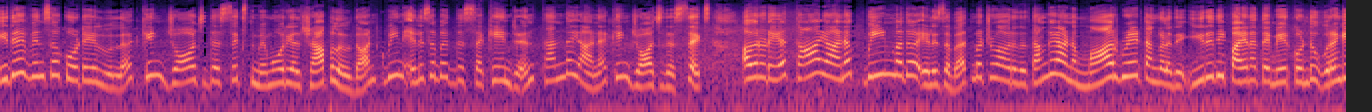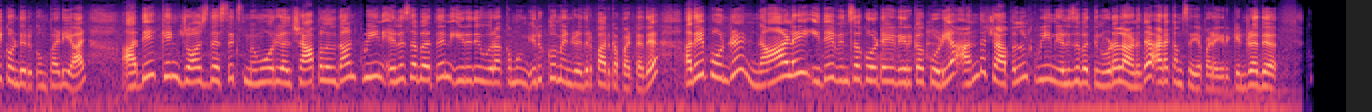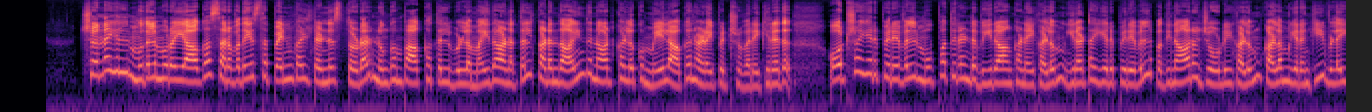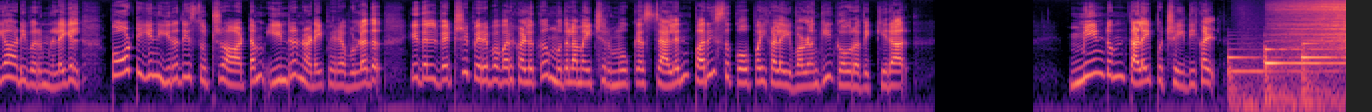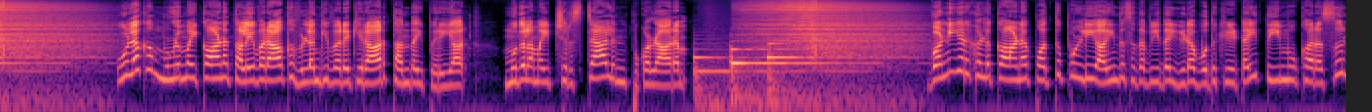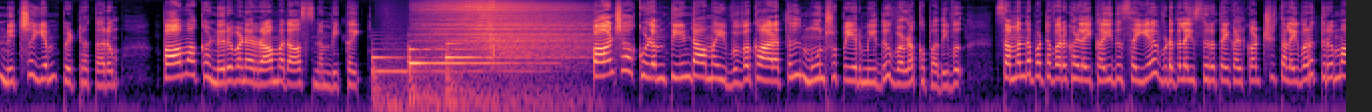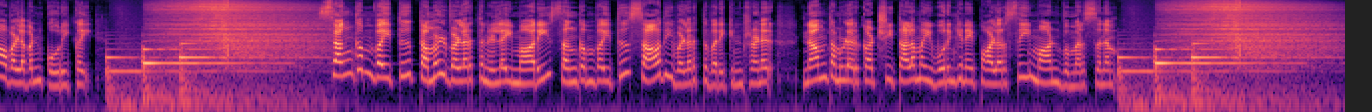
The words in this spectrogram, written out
இதே வின்சர் கோட்டையில் உள்ள King George the six memorial சாப்பலில் தான் குவீன் எலிசபெத் த செகண்டின் தந்தையான கிங் ஜார்ஜ் த சிக்ஸ் அவருடைய தாயான குவீன் மதர் எலிசபெத் மற்றும் அவரது தங்கையான மார்க்ரேட் தங்களது இறுதி பயணத்தை மேற்கொண்டு உறங்கிக் கொண்டிருக்கும்படியால் அதே King George the six memorial சாப்பலில் தான் குவீன் எலிசபெத்தின் இறுதி உறக்கமும் இருக்கும் என்று எதிர்பார்க்கப்பட்டது. அதே போன்று நாளை இதே வின்சர் கோட்டையில் இருக்கக்கூடிய அந்த சாப்பலில் குவீன் எலிசபெத்தின் உடலானது அடக்கம் செய்யப்பட இருக்கின்றது. சென்னையில் முதல் முறையாக சர்வதேச பெண்கள் டென்னிஸ் தொடர் நுங்கம்பாக்கத்தில் உள்ள மைதானத்தில் கடந்த ஐந்து நாட்களுக்கும் மேலாக நடைபெற்று வருகிறது. ஒற்றையர் பிரிவில் முப்பத்தி இரண்டு வீராங்கனைகளும் இரட்டையர் பிரிவில் பதினாறு ஜோடிகளும் களம் இறங்கி விளையாடி வரும் நிலையில் போட்டியின் இறுதி சுற்று ஆட்டம் இன்று நடைபெறவுள்ளது. இதில் வெற்றி பெறுபவர்களுக்கு முதலமைச்சர் மு. க. ஸ்டாலின் பரிசு கோப்பைகளை வழங்கி கௌரவிக்கிறார். மீண்டும் தலைப்புச் செய்திகள். உலகம் முழுமைக்கான தலைவராக விளங்கி வருகிறார் தந்தை பெரியார். முதலமைச்சர் ஸ்டாலின் புகழாரம். வன்னியர்களுக்கான பத்து புள்ளி ஐந்து சதவீத இடஒதுக்கீட்டை திமுக அரசு நிச்சயம் பெற்றுத்தரும். பாமக நிறுவனர் ராமதாஸ் நம்பிக்கை. பாஞ்சாக்குளம் தீண்டாமை விவகாரத்தில் மூன்று பேர் மீது வழக்கு பதிவு. சம்பந்தப்பட்டவர்களை கைது செய்ய விடுதலை சிறுத்தைகள் கட்சித் தலைவர் திருமாவளவன் கோரிக்கை. சங்கம் வைத்து தமிழ் வளர்த்த நிலை மாறி சங்கம் வைத்து சாதி வளர்த்து வருகின்றனர். நாம் தமிழர் கட்சி தலைமை ஒருங்கிணைப்பாளர் சீமான் விமர்சனம்.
